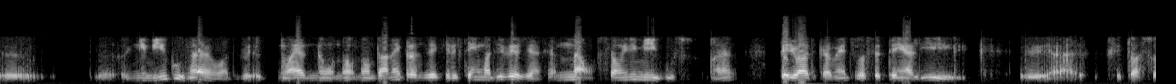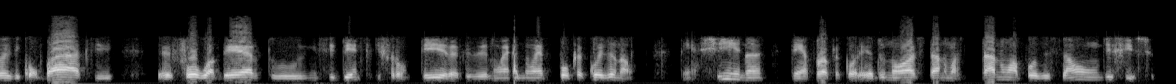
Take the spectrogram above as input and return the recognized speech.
uh, inimigo, né? Não, é, não, não, não dá nem para dizer que eles têm uma divergência. Não, são inimigos. Né? Periodicamente você tem ali uh, situações de combate, uh, fogo aberto, incidentes de fronteira, quer dizer, não é, não é pouca coisa não. Tem a China, tem a própria Coreia do Norte, está numa, tá numa posição difícil.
